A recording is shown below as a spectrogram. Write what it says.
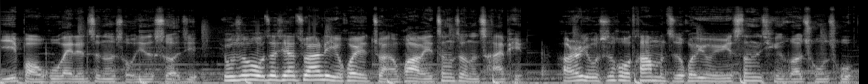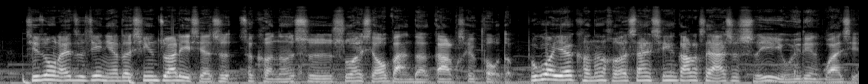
以保护外联智能手机的设计。有时候这些专利会转化为真正的产品，而有时候它们只会用于申请和重出。其中来自今年的新专利显示，这可能是缩小版的 Galaxy Fold，不过也可能和三星 Galaxy S 十一有一定的关系。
